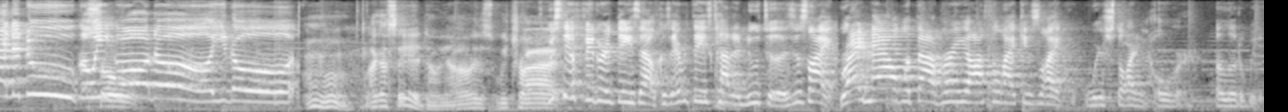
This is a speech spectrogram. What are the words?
like to do. Cause we So- you know. Like I said though, y'all, we try. We're still figuring things out because everything's kind of new to us. It's like right now, with our brain, y'all I feel like it's like we're starting over a little bit.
